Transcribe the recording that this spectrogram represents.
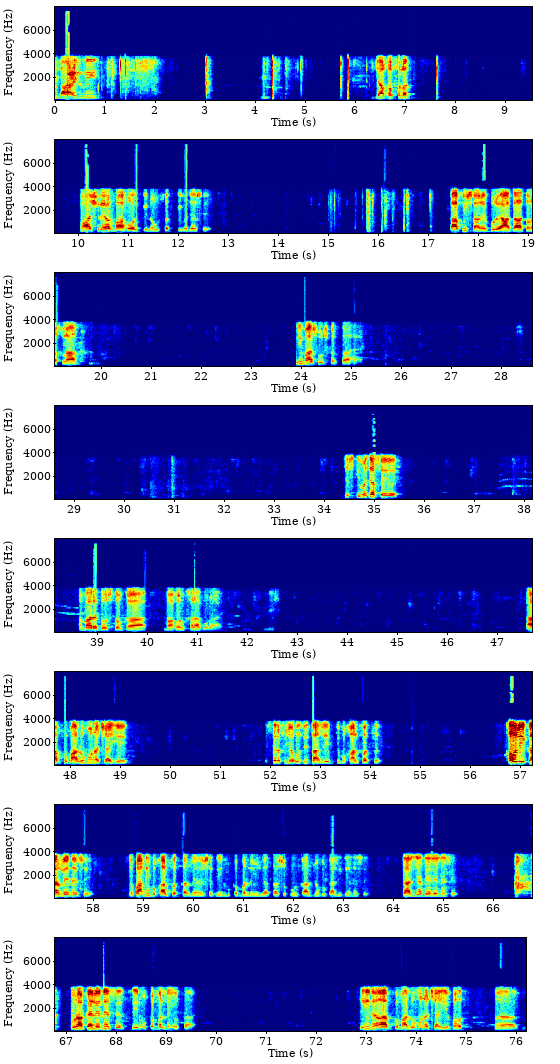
لا علمی یا غفلت، معاشرے اور ماحول کی نوسط کی وجہ سے کافی سارے برے عادات اور اخلاق بھی محسوس کرتا ہے۔ جس کی وجہ سے ہمارے دوستوں کا ماحول خراب ہو رہا ہے۔ آپ کو معلوم ہونا چاہیے، صرف یہودی تہذیب کی مخالفت قولی کر لینے سے، زبانی مخالفت کر لینے سے دین مکمل نہیں ہو جاتا، سکول، کالجوں کو گالی دینے سے، گالیاں دے لینے سے۔ برا کہہ لینے سے دین مکمل نہیں ہوتا۔ دین آپ کو معلوم ہونا چاہیے، بہت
